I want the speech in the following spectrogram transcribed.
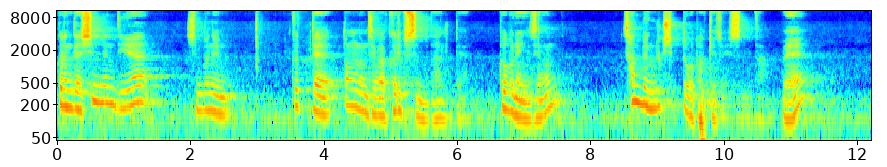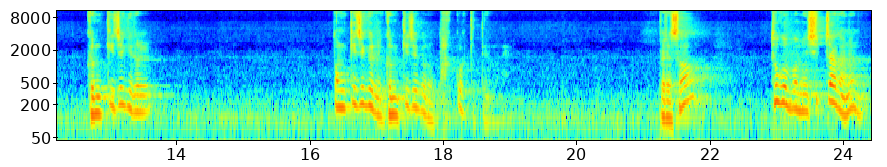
그런데 10년 뒤에 신부님 그때 똥 냄새가 그립습니다 할 때 그분의 인생은 360도로 바뀌어져 있습니다. 왜? 금기저귀를 똥기저귀를 금기저귀로 바꿨기 때문에. 그래서 두고 보면 십자가는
